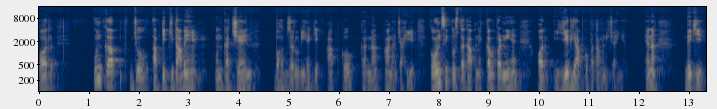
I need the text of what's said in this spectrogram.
और उनका जो आपकी किताबें हैं, उनका चयन बहुत ज़रूरी है कि आपको करना आना चाहिए। कौन सी पुस्तक आपने कब पढ़नी है और ये भी आपको पता होनी चाहिए, है ना? देखिए,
